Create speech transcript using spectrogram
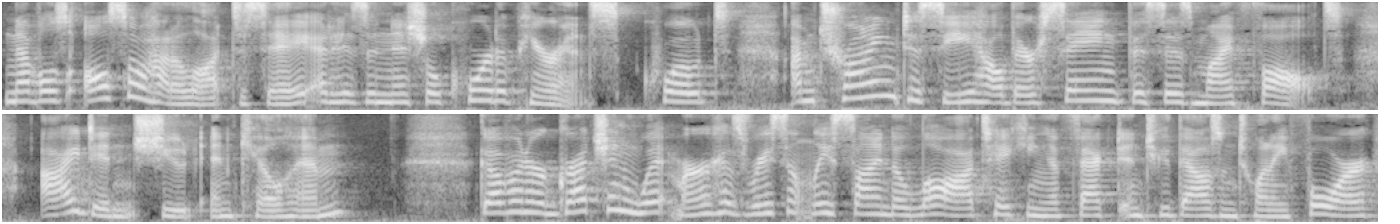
Nevels also had a lot to say at his initial court appearance. Quote, I'm trying to see how they're saying this is my fault. I didn't shoot and kill him. Governor Gretchen Whitmer has recently signed a law taking effect in 2024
